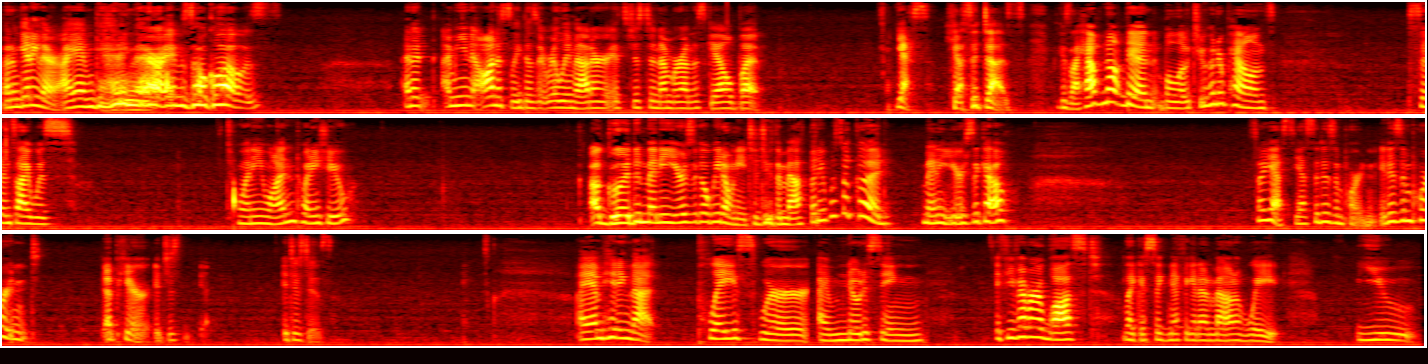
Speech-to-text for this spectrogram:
but I'm getting there. I am getting there. I am so close. And it I mean, honestly, does it really matter? It's just a number on the scale, but yes, yes it does. Because I have not been below 200 pounds since I was 21, 22. A good many years ago. We don't need to do the math, but it was a good many years ago. So yes, yes, it is important. It is important up here. It just, it just is. I am hitting that place where I'm noticing if you've ever lost like a significant amount of weight, you,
